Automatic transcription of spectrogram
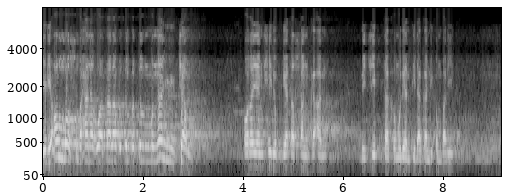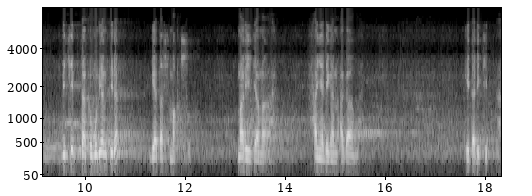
Jadi Allah subhanahu wa ta'ala betul-betul mengancam orang yang hidup di atas sangkaan dicipta kemudian tidak akan dikembalikan. Dicipta kemudian tidak di atas maksud. Mari jamaah hanya dengan agama kita dicipta.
